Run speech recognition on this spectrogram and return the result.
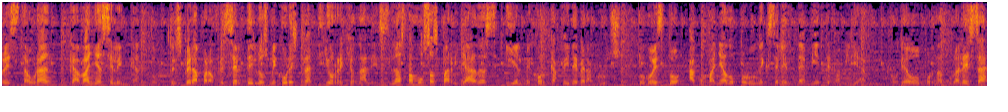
Restaurant Cabañas El Encanto te espera para ofrecerte los mejores platillos regionales, las famosas parrilladas y el mejor café de Veracruz. Todo esto acompañado por un excelente ambiente familiar, rodeado por naturaleza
